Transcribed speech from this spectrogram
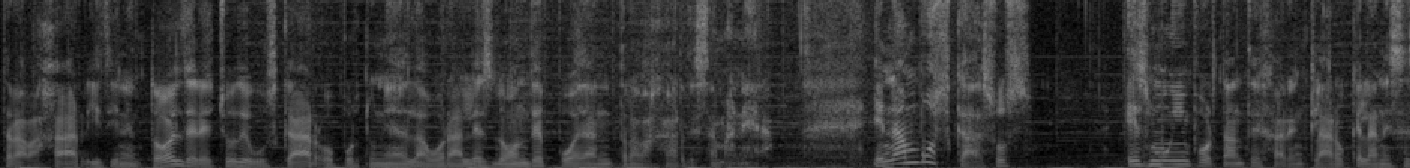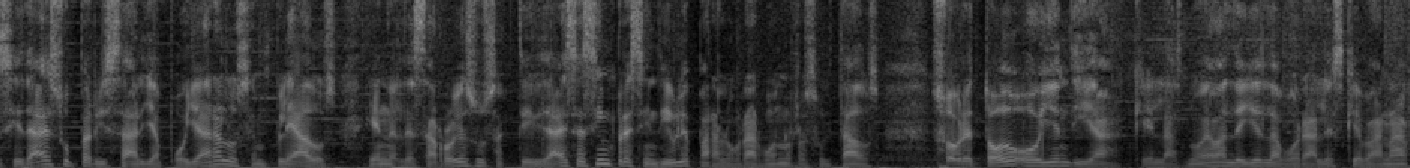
trabajar y tienen todo el derecho de buscar oportunidades laborales donde puedan trabajar de esa manera. En ambos casos, es muy importante dejar en claro que la necesidad de supervisar y apoyar a los empleados en el desarrollo de sus actividades es imprescindible para lograr buenos resultados. Sobre todo hoy en día que las nuevas leyes laborales que van a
